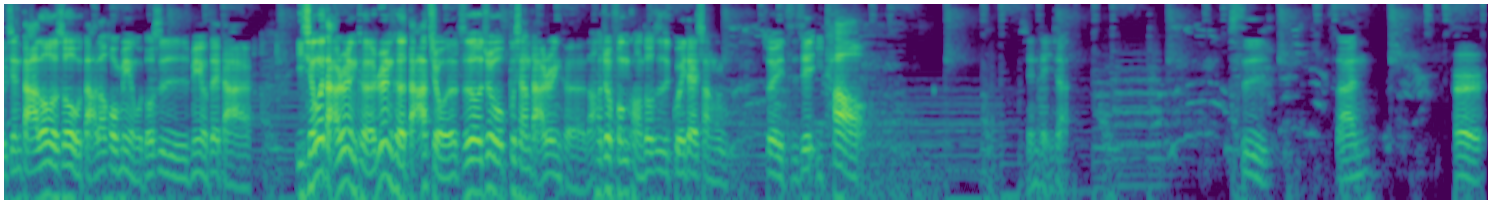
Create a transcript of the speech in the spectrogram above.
我以前打 low 的时候，我打到后面我都是没有在打，以前会打 rank，rank 打久了之后就不想打 rank 了，然后就疯狂都是龟带上路，所以直接一套。先等一下，四、三、二，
